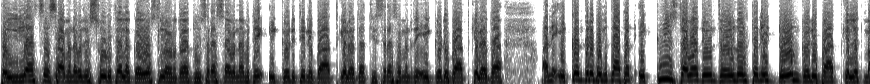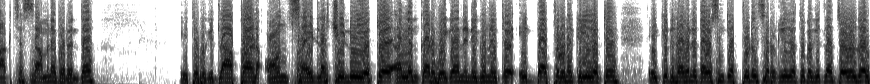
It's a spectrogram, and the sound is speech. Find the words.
पहिल्याच सामन्यामध्ये सूर त्याला गवसला होता दुसऱ्या सामन्यामध्ये एक गडी त्याने बाद केला होता. तिसऱ्या सामन्यामध्ये एक गडी बाद केला होता. आणि एकत्र बघितलं आपण एकवीस धावा देऊन जवळजवळ त्यांनी दोन गडी बाद केलेत मागच्या सामन्यापर्यंत. इथे बघितलं आपण ऑन साईडला चेंडू येतोय. अलंकार वेगाने निघून येतोय. एक धाव पूर्ण केली जाते. एकेरी धावाने धावसंख्या पुढे सरकली जाते. बघितलं जवळजवळ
